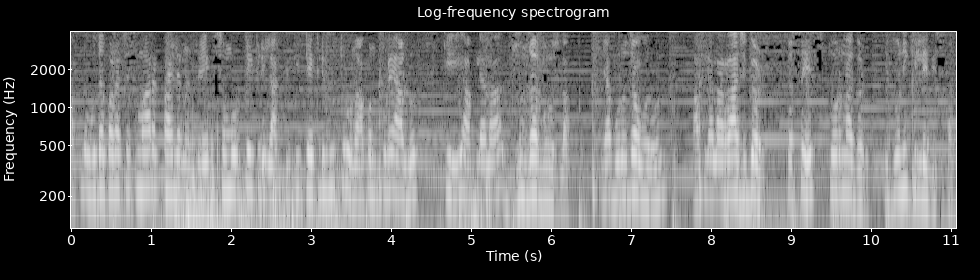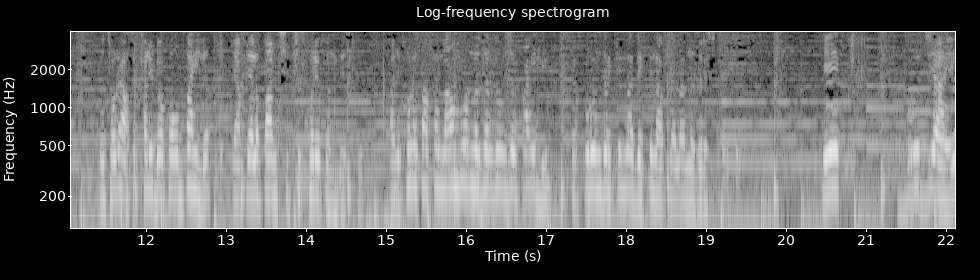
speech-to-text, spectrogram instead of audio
आपलं उदयबानाचे स्मारक पाहिल्यानंतर एक समोर टेकडी लागते. ती टेकडी उतरून आपण पुढे आलो की आपल्याला झुंजार बुरुज लागतो. या बुरुजावरून आपल्याला राजगड तसेच तोरणागड हे दोन्ही किल्ले दिसतात. तो थोडं असं खाली डोकावून पाहिलं की आपल्याला पानशेचे खोरे पण दिसते आणि थोडस असं लांबवर नजर देऊन जर पाहिली तर पुरंदर किल्ला देखील आपल्याला नजरेस पडतो. हे बुरुज जे आहे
